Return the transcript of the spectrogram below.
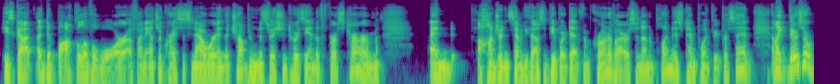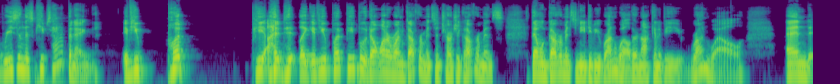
He's got a debacle of a war, a financial crisis. Now we're in the Trump administration towards the end of the first term, and 170,000 people are dead from coronavirus and unemployment is 10.3%. And like, there's a reason this keeps happening. If you put like if you put people who don't want to run governments in charge of governments, then when governments need to be run well, they're not going to be run well. And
